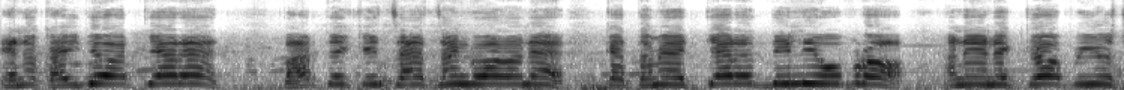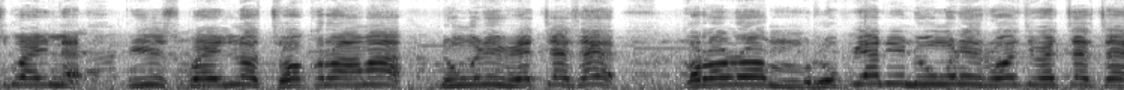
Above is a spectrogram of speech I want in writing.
એને કહી દો અત્યારે જ. ભારતીય કિસાન સંઘવાળાને કે તમે અત્યારે જ દિલ્હી ઉપડો અને એને કહો પિયુષ ગોયલને પિયુષ ગોયલનો છોકરો આમાં ડુંગળી વેચે છે. કરોડો રૂપિયાની ડુંગળી રોજ વેચે છે.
